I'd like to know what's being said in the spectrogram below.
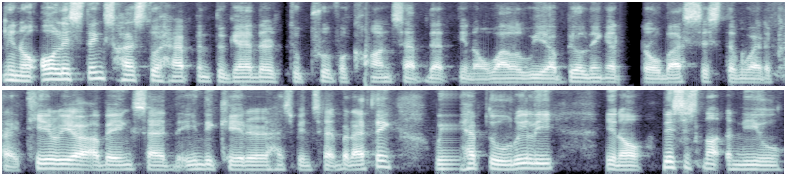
you know, all these things has to happen together to prove a concept that, you know, while we are building a robust system where the criteria are being set, the indicator has been set, but I think we have to really, you know, this is not a new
